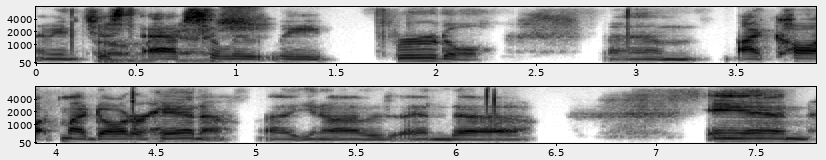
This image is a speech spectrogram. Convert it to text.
i mean just oh absolutely gosh. brutal. Um, i caught my daughter hannah. Uh, you know i was and uh, and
